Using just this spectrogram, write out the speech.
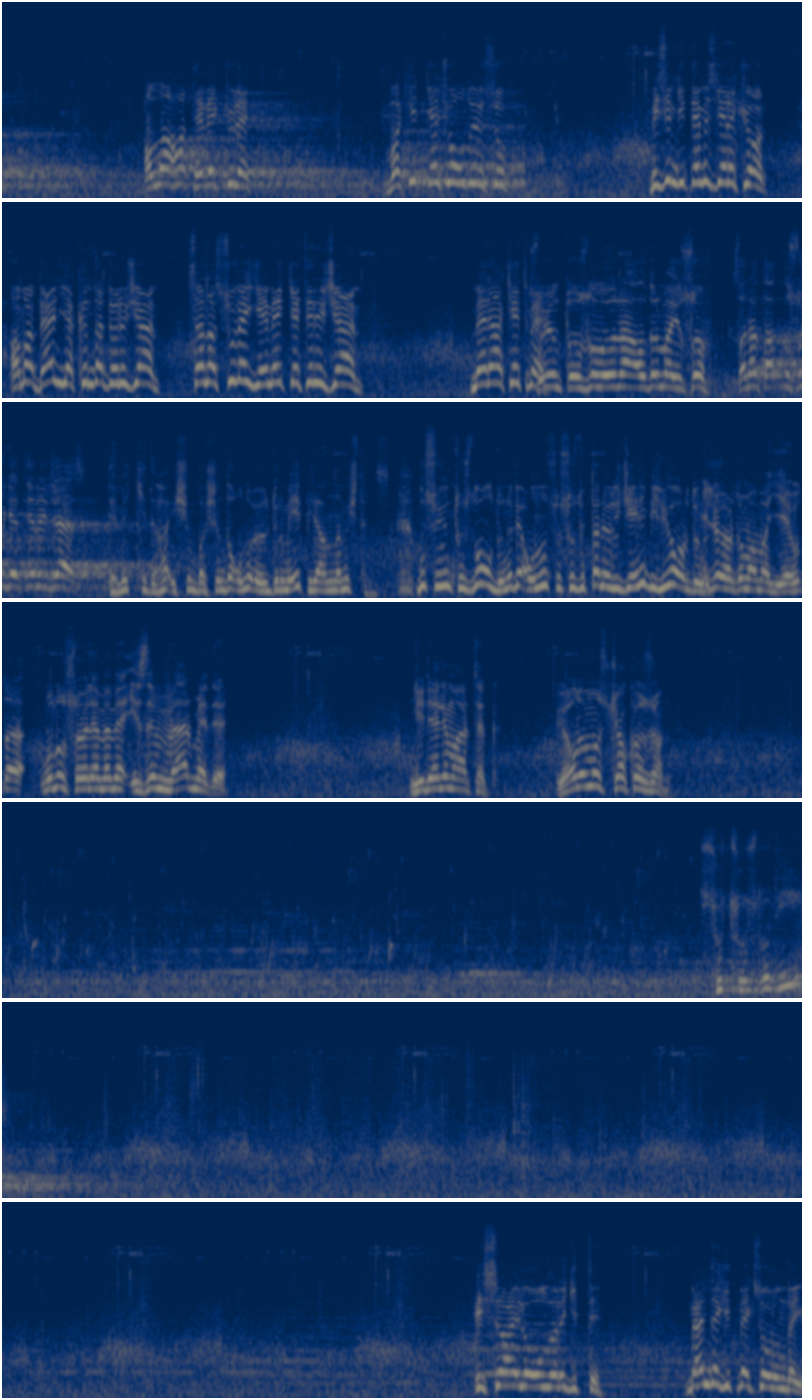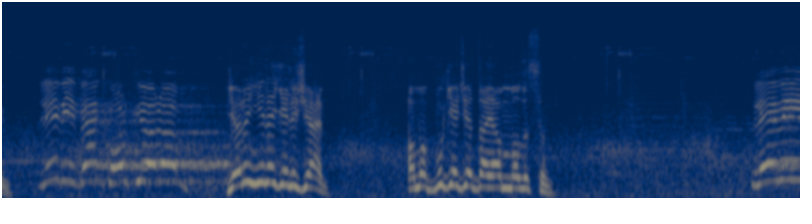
Allah'a tevekkül et. Vakit geç oldu Yusuf. Bizim gitmemiz gerekiyor. Ama ben yakında döneceğim. Sana su ve yemek getireceğim. Merak etme. Suyun tuzluluğunu aldırma Yusuf. Sana tatlı su getireceğiz. Demek ki daha işin başında onu öldürmeyi planlamıştınız. Bu suyun tuzlu olduğunu ve onun susuzluktan öleceğini biliyordunuz. Biliyordum ama Yehuda bunu söylememe izin vermedi. Gidelim artık. Yolumuz çok uzun. Su tuzlu değil. İsrailoğulları gitti. Ben de gitmek zorundayım. Levi ben korkuyorum. Yarın yine geleceğim. Ama bu gece dayanmalısın. Levi!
